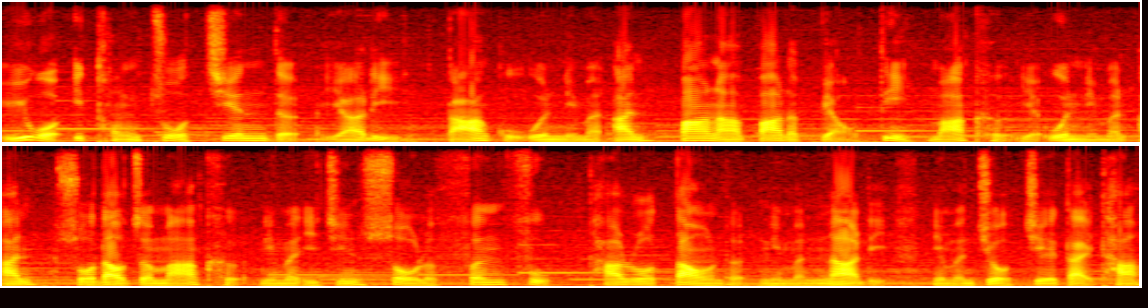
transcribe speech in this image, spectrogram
与我一同作监的亚里达古问你们安，巴拿巴的表弟马可也问你们安。说到这马可，你们已经受了吩咐，他若到了你们那里，你们就接待他。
